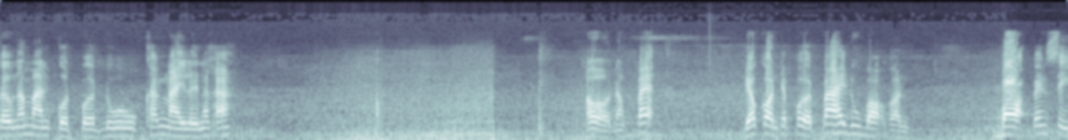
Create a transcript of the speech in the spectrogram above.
เติมน้ำมันกดเปิดดูข้างในเลยนะคะเออดังแปะ เดี๋ยวก่อนจะเปิดป้าให้ดูเบาะก่อน เบาะเป็นสี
